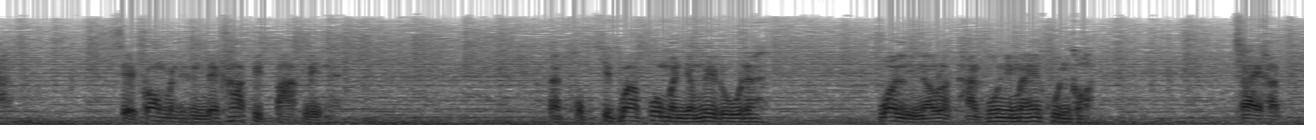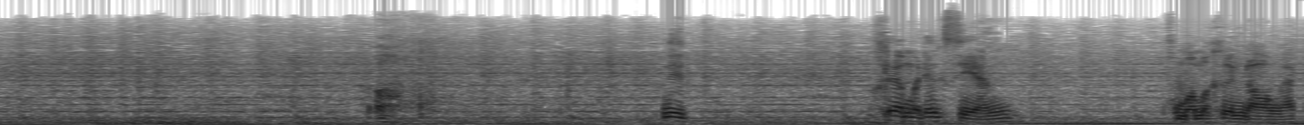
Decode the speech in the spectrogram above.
ล่ะ เสียกล้องมันถึงได้ฆ่าปิดปากลิน แต่ผมคิดว่าพวกมันยังไม่รู้นะ ว่าลินเอาหลักฐานพวกนี้มาให้คุณก่อน ใช่ครับอ๋อนี่เครื่องบันทึกเสียงผมเอามา คืนดองครับ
